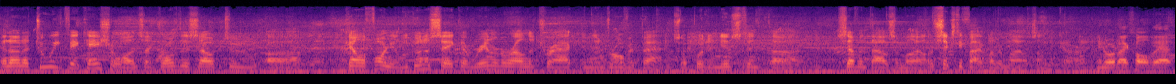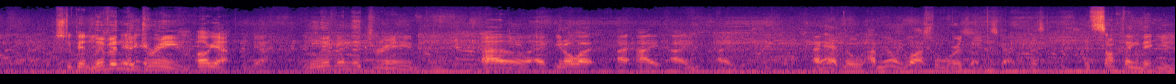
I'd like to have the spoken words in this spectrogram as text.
And on a two-week vacation once, I drove this out to uh, California, Laguna Seca, ran it around the track, and then drove it back. So put an instant uh, 7,000 miles or 6,500 miles on the car. You know what I call that? Stupid. Living the dream. oh yeah, yeah. Living the dream. I don't know. I, you know what? I, I, I, I, I had no. I'm really lost for words on this guy because it's something that you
